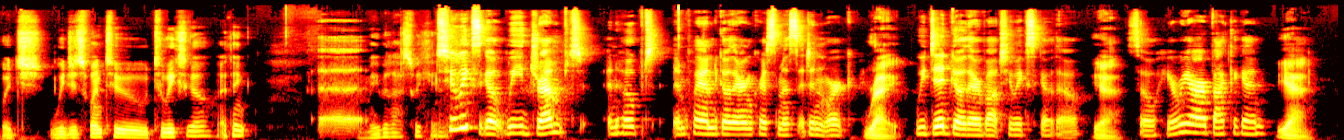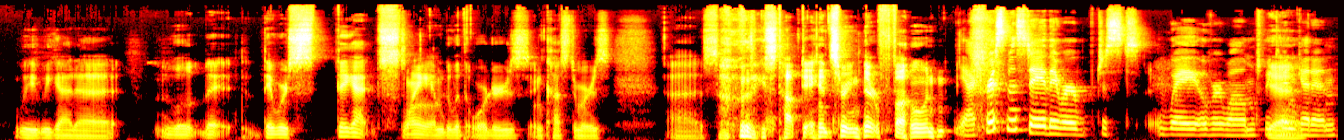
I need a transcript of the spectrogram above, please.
which we just went to two weeks ago, I think. Uh, Maybe last weekend. Two weeks ago, we dreamt and hoped and planned to go there on Christmas. It didn't work. Right. We did go there about two weeks ago, though. Yeah. So here we are back again. Yeah. We we got uh well they they were they got slammed with orders and customers. Uh, so they stopped answering their phone, Yeah, Christmas Day, they were just way overwhelmed. We Yeah. couldn't get in.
